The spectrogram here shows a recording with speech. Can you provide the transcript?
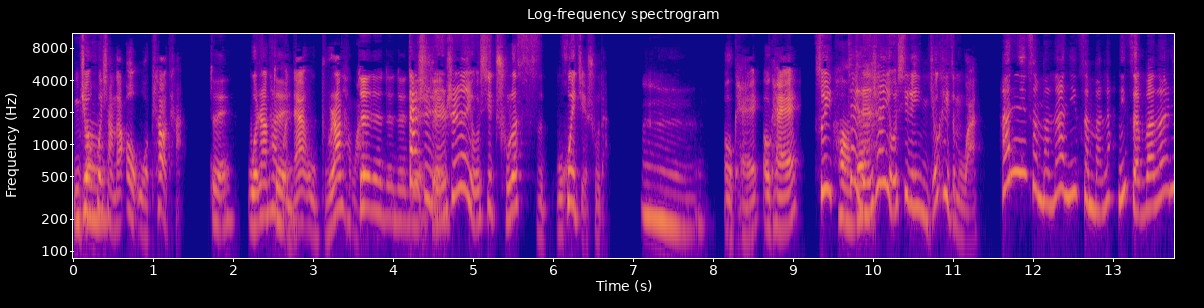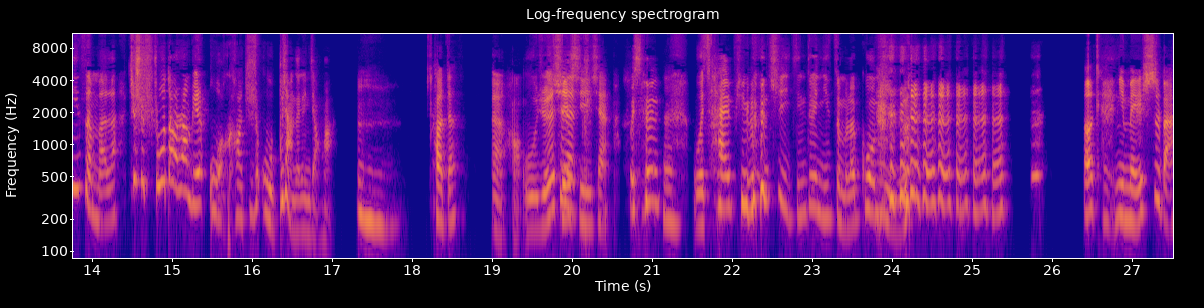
你就会想到哦，我票他，对，我让他滚蛋，我不让他玩。对对对对。但是人生的游戏除了死不会结束的。嗯，OK OK。所以在人生游戏里，你就可以这么玩啊！你怎么了？你怎么了？你怎么了？你怎么了？就是说到让别人，我靠，就是我不想再跟你讲话。嗯，好的，嗯，好，我觉得学习一下。我现在我猜评论区已经对你怎么了过敏了。OK，你没事吧？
